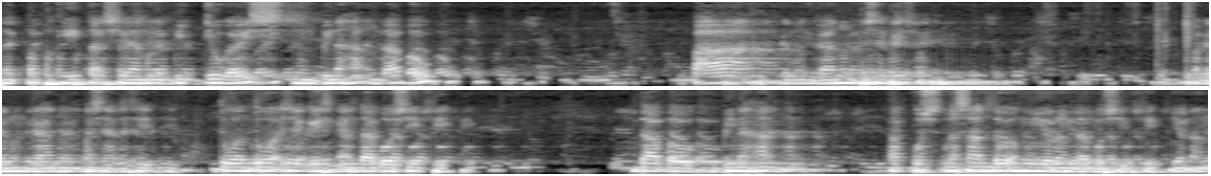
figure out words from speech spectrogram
nagpapakita siya ng mga video guys ng binaha ang Davao. Pa, ganun-ganon pa siya guys. Oh. Pa ganun-ganon pa siya kasi tuwan-tuwa siya guys ang Davao City. Davao, binaha. Tapos nasaan daw ang mayor ng Davao City? Yun ang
